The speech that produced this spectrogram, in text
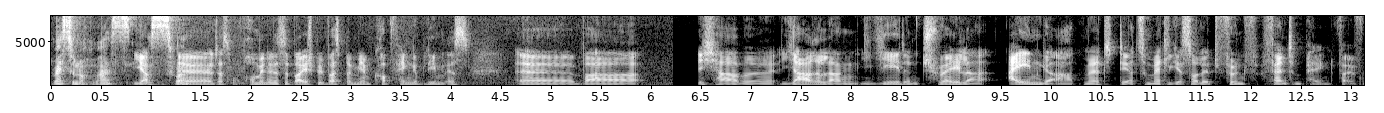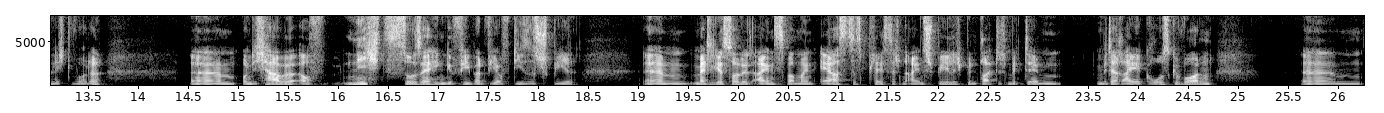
Weißt du noch was? Ja, was das, war? Äh, das prominenteste Beispiel, was bei mir im Kopf hängen geblieben ist, äh, war, ich habe jahrelang jeden Trailer eingeatmet, der zu Metal Gear Solid 5 Phantom Pain veröffentlicht wurde. Ähm, und ich habe auf nichts so sehr hingefiebert wie auf dieses Spiel. Ähm, Metal Gear Solid 1 war mein erstes PlayStation 1 Spiel. Ich bin praktisch mit, dem, mit der Reihe groß geworden. Ähm,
